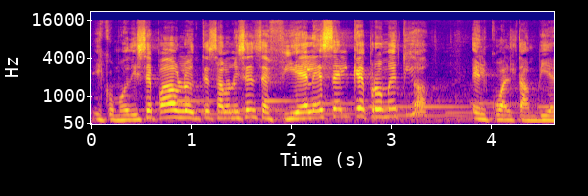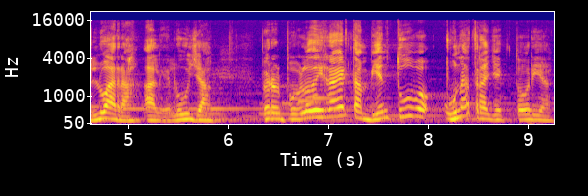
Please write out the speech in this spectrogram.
Y como dice Pablo en Tesalonicenses, fiel es el que prometió, el cual también lo hará. Aleluya. Pero el pueblo de Israel también tuvo una trayectoria.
